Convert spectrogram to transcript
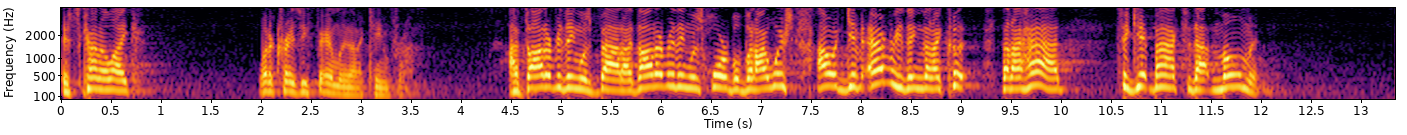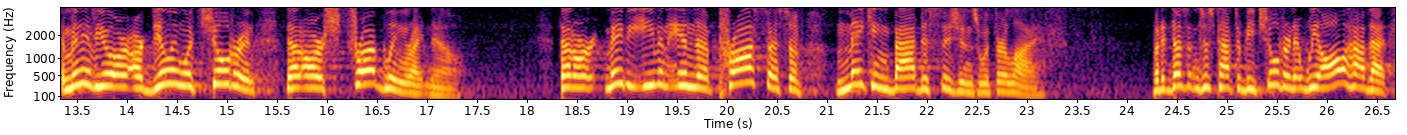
It's kind of like, what a crazy family that I came from. I thought everything was bad. I thought everything was horrible, but I wish I would give everything that I could, that I had to get back to that moment. And many of you are, are dealing with children that are struggling right now, that are maybe even in the process of making bad decisions with their life. But it doesn't just have to be children. We all have that,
